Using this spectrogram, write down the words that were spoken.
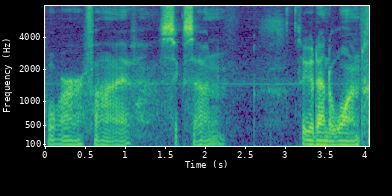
Four, five, six, seven. So you go down to one.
